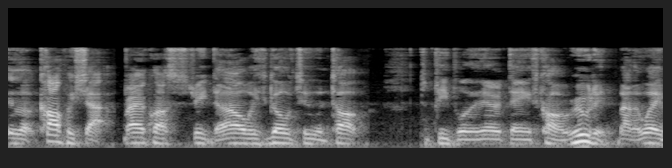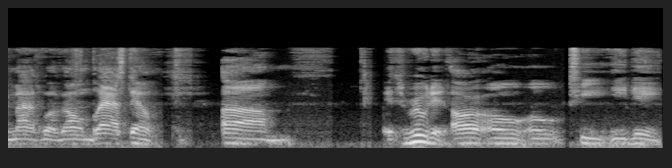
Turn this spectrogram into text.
it's a coffee shop right across the street that I always go to and talk to people and everything. It's called Rooted, by the way. Might as well go and blast them. Um, it's Rooted, R O O T E D,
